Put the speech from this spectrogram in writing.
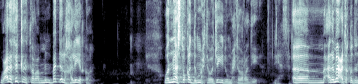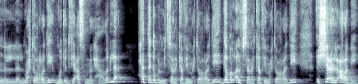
وعلى فكرة ترى من بدء الخليقة والناس تقدم محتوى جيد ومحتوى رديء أنا ما أعتقد إن المحتوى الرديء موجود في عصرنا الحاضر لا حتى قبل 100 سنة كان في محتوى رديء قبل ألف سنة كان في محتوى رديء الشعر العربي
